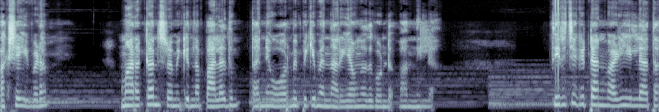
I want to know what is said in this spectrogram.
പക്ഷേ ഇവിടം മറക്കാൻ ശ്രമിക്കുന്ന പലതും തന്നെ ഓർമ്മിപ്പിക്കുമെന്നറിയാവുന്നത് കൊണ്ട് വന്നില്ല. തിരിച്ചു കിട്ടാൻ വഴിയില്ലാത്ത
